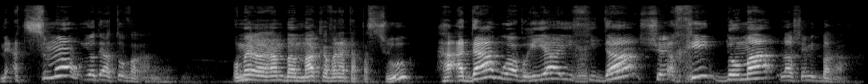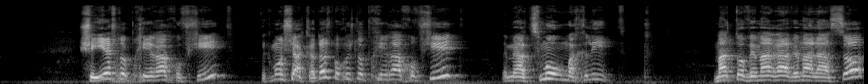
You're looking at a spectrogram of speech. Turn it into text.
מעצמו, הוא יודע טוב ורע. אומר הרמב"ם מה כוונת הפסוק? האדם הוא הבריאה היחידה שהכי דומה להשם יתברך. שיש לו בחירה חופשית, וכמו שהקדוש ברוך הוא יש לו בחירה חופשית, ומעצמו הוא מחליט מה טוב ומה רע ומה לעשות,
